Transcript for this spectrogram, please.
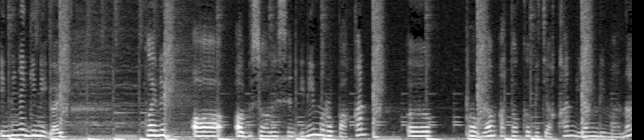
intinya gini guys, planet uh, obsolescence ini merupakan uh, program atau kebijakan yang di mana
